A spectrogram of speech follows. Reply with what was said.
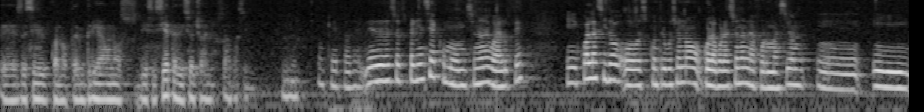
es decir, cuando tendría unos 17, 18 años, algo así. Ok, padre. Desde su experiencia como misionero de Guadalupe, eh, ¿cuál ha sido su contribución o colaboración a la formación eh, y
